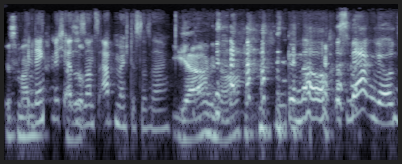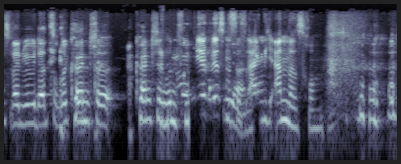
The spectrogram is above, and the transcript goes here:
ist man. Gelenk nicht also, also sonst ab, möchtest du sagen. Ja, genau. genau, das merken wir uns, wenn wir wieder zurück könnte, könnte uns. Und wir wissen, es ist eigentlich andersrum.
